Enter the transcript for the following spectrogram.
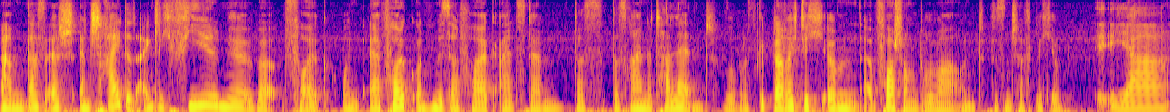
Ähm, das entscheidet eigentlich viel mehr über Erfolg und, Erfolg und Misserfolg als dann das, das reine Talent. So, das gibt da richtig ähm, Forschung drüber und wissenschaftliche. Ja,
